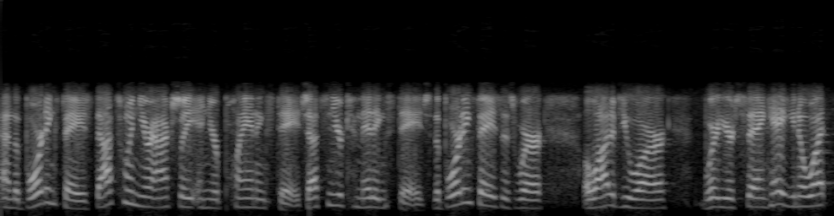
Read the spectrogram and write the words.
and the boarding phase, that's when you're actually in your planning stage. That's in your committing stage. The boarding phase is where a lot of you are where you're saying, hey, you know what?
